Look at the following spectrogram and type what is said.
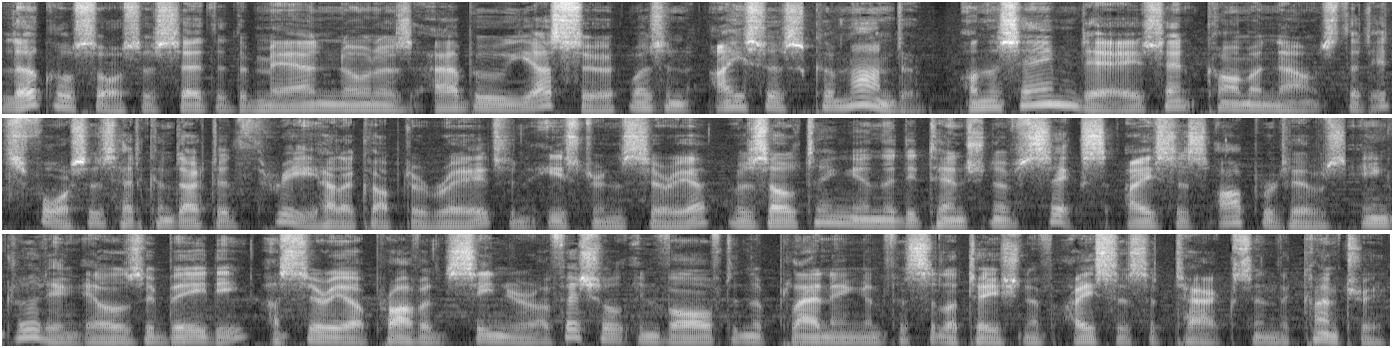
Local sources said that the man known as Abu Yasser was an ISIS commander. On the same day, CENTCOM announced that its forces had conducted three helicopter raids in eastern Syria, resulting in the detention of six ISIS operatives, including El Zubaydi, a Syria province senior official involved in the planning and facilitation of ISIS attacks in the country.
